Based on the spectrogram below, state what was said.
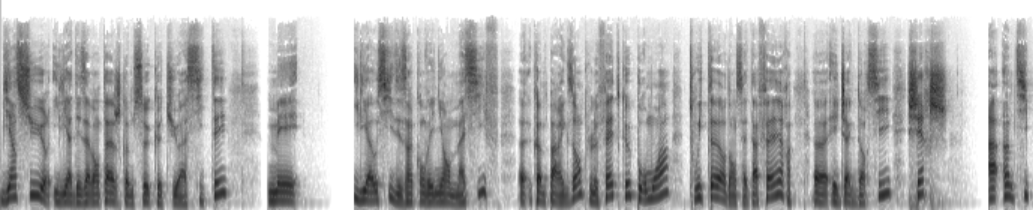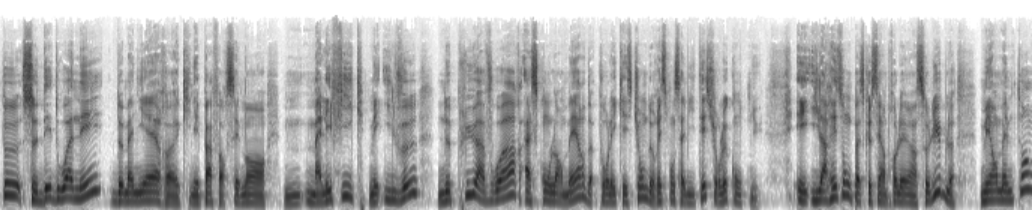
bien sûr, il y a des avantages comme ceux que tu as cités, mais il y a aussi des inconvénients massifs, euh, comme par exemple le fait que pour moi, Twitter dans cette affaire euh, et Jack Dorsey cherchent à un petit peu se dédouaner de manière euh, qui n'est pas forcément maléfique, mais il veut ne plus avoir à ce qu'on l'emmerde pour les questions de responsabilité sur le contenu. Et il a raison parce que c'est un problème insoluble, mais en même temps,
